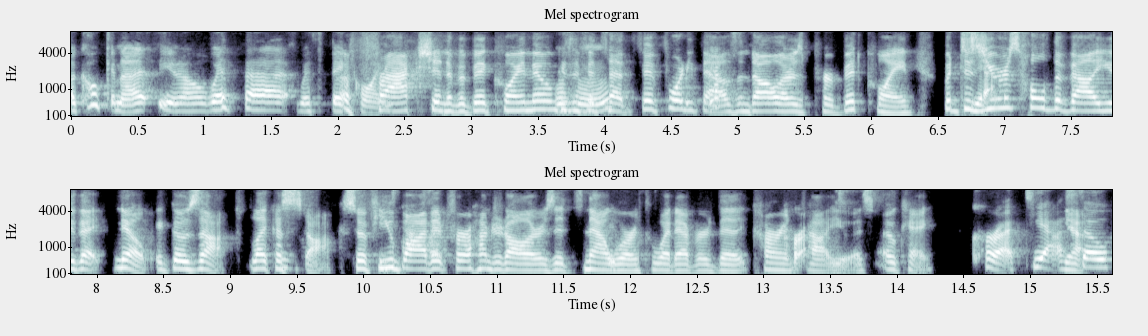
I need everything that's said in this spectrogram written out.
a coconut, you know, with uh, with Bitcoin. A fraction of a Bitcoin though, because mm-hmm. if it's at forty thousand dollars per Bitcoin, but does yeah. yours hold the value that no, it goes up like a mm-hmm. stock. So if you exactly. bought it for a hundred dollars, it's now worth whatever the current Correct. value is. Okay. Correct. Yeah. yeah. So,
